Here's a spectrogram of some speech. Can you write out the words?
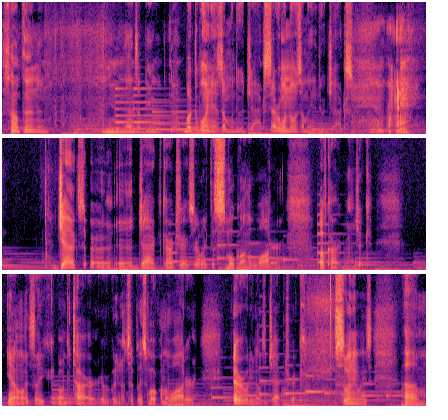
something and it ends up being. But the point is something to do with jacks. Everyone knows something to do with jacks. jacks, uh, uh, jack card tricks are like the smoke on the water of card magic. You know, it's like on guitar, everybody knows how to play smoke on the water. Everybody knows a jack trick. So, anyways, um,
